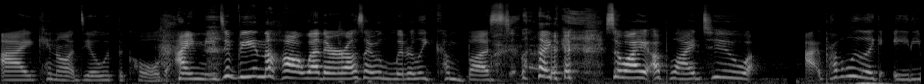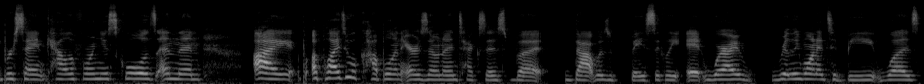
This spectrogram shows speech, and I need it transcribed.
I cannot deal with the cold. I need to be in the hot weather or else I would literally combust. Like, so I applied to I, probably like 80% California schools and then I applied to a couple in Arizona and Texas, but that was basically it. Where I really wanted to be was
